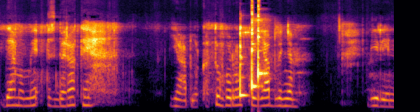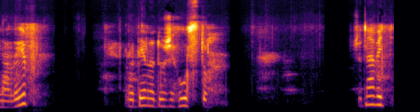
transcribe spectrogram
Йдемо ми збирати яблука. Того року яблуня білий налив родила дуже густо. Що навіть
